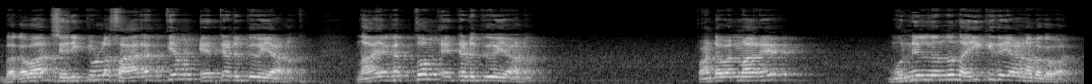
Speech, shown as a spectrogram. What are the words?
ഭഗവാൻ ശരിക്കുള്ള സാരഥ്യം ഏറ്റെടുക്കുകയാണ്. നായകത്വം ഏറ്റെടുക്കുകയാണ്. പാണ്ഡവന്മാരെ മുന്നിൽ നിന്ന് നയിക്കുകയാണ് ഭഗവാൻ.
